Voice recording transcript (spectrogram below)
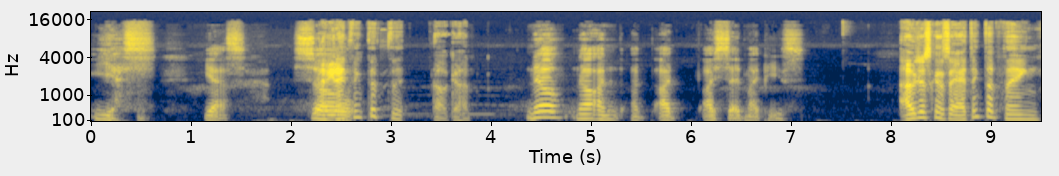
yes, yes. So I mean, I think that the oh god, no, no, I'm I I, I said my piece. I was just gonna say, I think the thing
